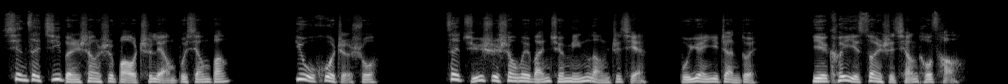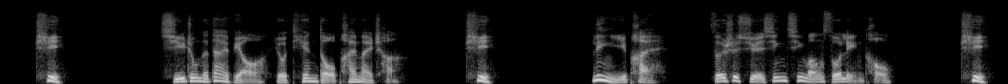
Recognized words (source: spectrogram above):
现在基本上是保持两不相帮，又或者说，在局势尚未完全明朗之前，不愿意站队，也可以算是墙头草。T 其中的代表有天斗拍卖场。T 另一派则是血腥亲王所领头。T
